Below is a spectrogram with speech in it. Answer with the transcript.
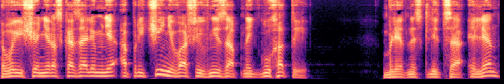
Вы еще не рассказали мне о причине вашей внезапной глухоты. Бледность лица Элен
